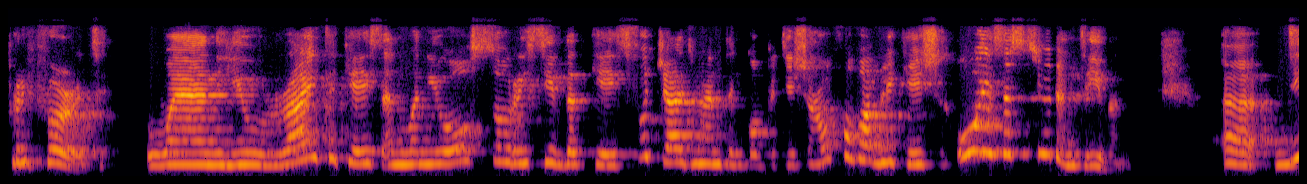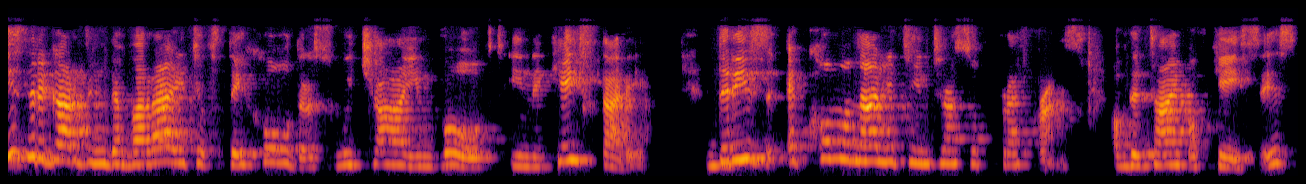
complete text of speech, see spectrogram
preferred when you write a case and when you also receive that case for judgment and competition or for publication or as a student even. Uh, disregarding the variety of stakeholders which are involved in a case study, there is a commonality in terms of preference of the type of cases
